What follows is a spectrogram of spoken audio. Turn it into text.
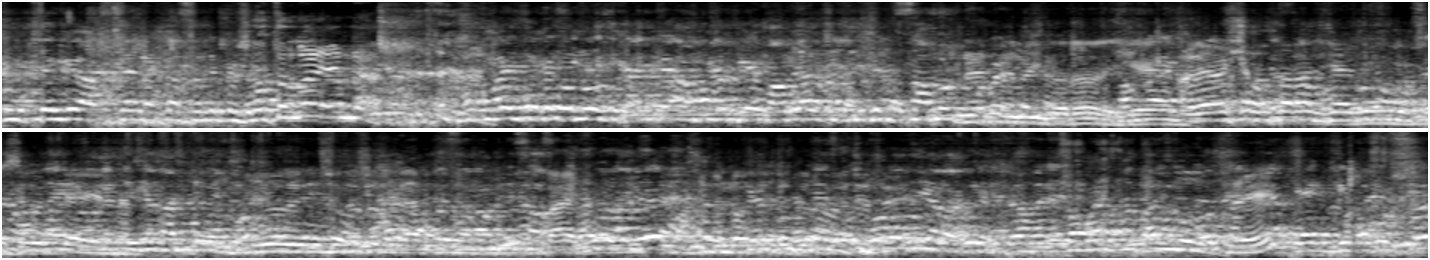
দূর থেকে আসছেন একটা সেলিব্রেশন। সবাই আমাদেরকে সাপোর্ট করবেন। ভাই। আরে আমি সন্তান আছে অফিসে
